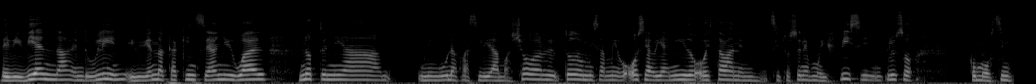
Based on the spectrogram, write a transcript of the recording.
de vivienda en Dublín, y viviendo acá 15 años igual, no tenía ninguna facilidad mayor, todos mis amigos o se habían ido o estaban en situaciones muy difíciles, incluso como sin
